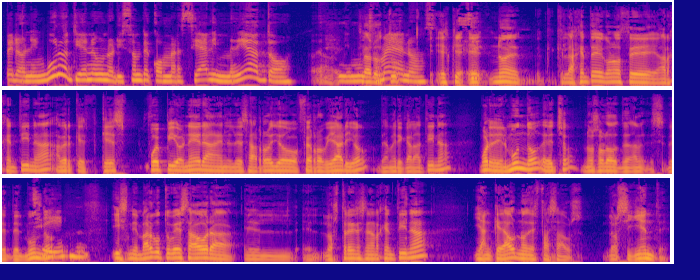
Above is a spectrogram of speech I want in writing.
pero ninguno tiene un horizonte comercial inmediato, eh, ni mucho menos. es que, eh, no, que la gente que conoce Argentina, a ver, que, es, fue pionera en el desarrollo ferroviario de América Latina, bueno, del mundo, de hecho, no solo del mundo, y sin embargo tú ves ahora los trenes en Argentina y han quedado no desfasados. Lo siguiente.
